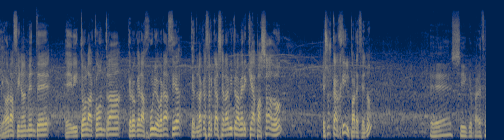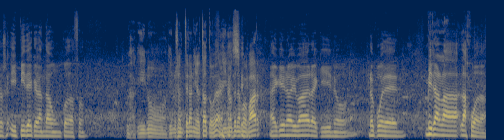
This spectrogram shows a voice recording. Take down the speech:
Y ahora finalmente evitó la contra. Creo que era Julio Gracia. Tendrá que acercarse el árbitro a ver qué ha pasado. Eso es Cargil, parece, ¿no? Eh, sí, que parece. Y pide que le han dado un codazo. Aquí no, aquí no se entera ni el tato, ¿eh? aquí no tenemos Sí. bar. Aquí no hay bar, aquí no, no pueden mirar la, la jugada.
